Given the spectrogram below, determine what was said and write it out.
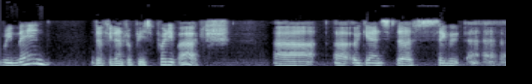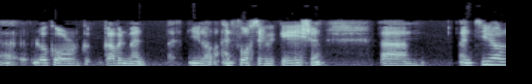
remained the philanthropists pretty much uh, uh, against the seg- uh, local g- government, you know, enforced segregation um, until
